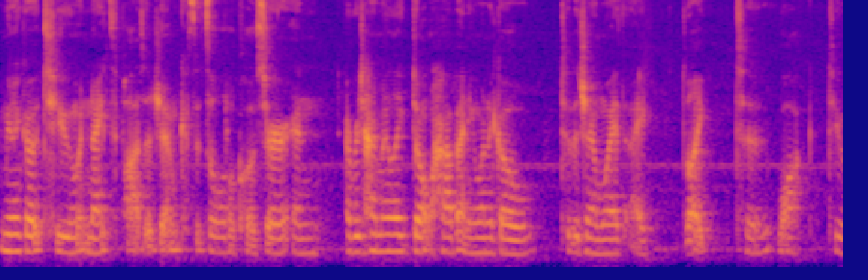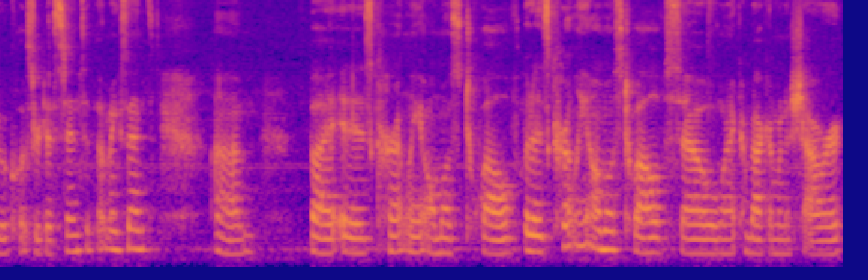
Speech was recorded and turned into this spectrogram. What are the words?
I'm gonna go to Knights Plaza Gym because it's a little closer and every time I like don't have anyone to go to the gym with, I like to walk to a closer distance if that makes sense. Um, but it is currently almost 12 but it's currently almost 12 so when I come back I'm gonna shower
